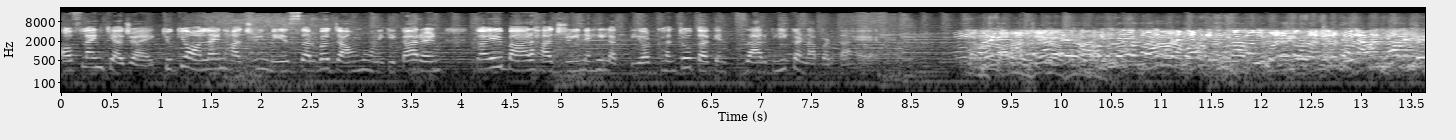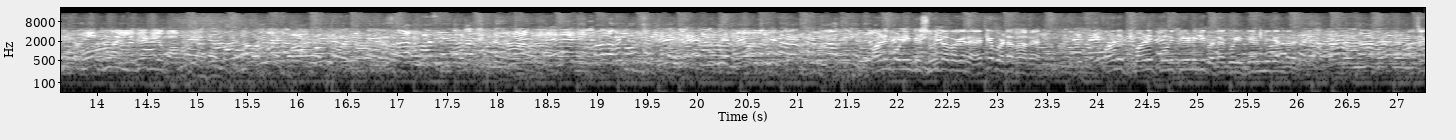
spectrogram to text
ऑफलाइन किया जाए, क्योंकि ऑनलाइन हाजिरी में सर्वर डाउन होने के कारण कई बार हाजिरी नहीं लगती और घंटों तक इंतज़ार भी करना पड़ता है। पानी पुनी की सुविधा वगैरह है क्या बेटा सारा? पानी पानी पुनी पीने की बेटा कोई गर्मी के अंदर? अच्छा।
